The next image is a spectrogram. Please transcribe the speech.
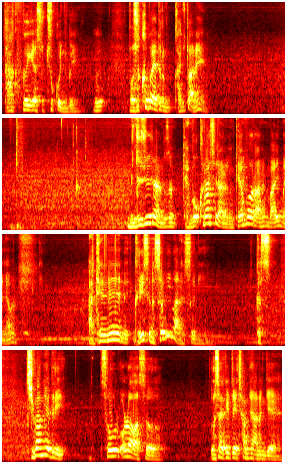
다 거기 가서 죽고 있는 거예요. 그 모스크바 애들은 가지도 않아요. 민주주의라는 것은 데모크라시라는 건 데모라는 말이 뭐냐면 아테네 그리스는 성이 많아요, 성이. 그러니까 지방 애들이 서울 올라와서 의사결정에 참여하는 게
